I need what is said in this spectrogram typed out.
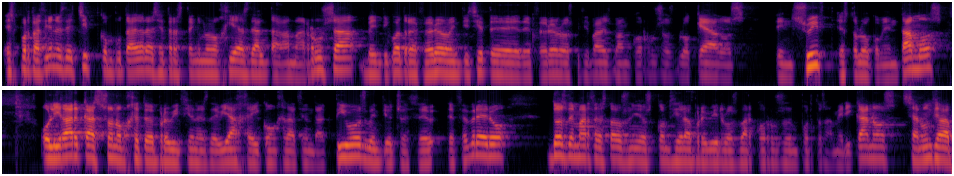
exportaciones de chip, computadoras y otras tecnologías de alta gama rusa. 24 de febrero, 27 de febrero, los principales bancos rusos bloqueados en SWIFT, esto lo comentamos. Oligarcas son objeto de prohibiciones de viaje y congelación de activos, 28 de febrero. 2 de marzo, Estados Unidos considera prohibir los barcos rusos en puertos americanos. Se anuncia la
